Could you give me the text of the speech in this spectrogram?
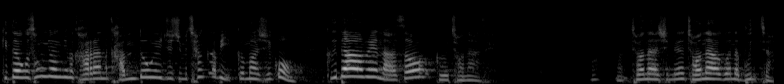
기도하고 성령님이 가라는 감동해 주시면 참가비 입금하시고 그 다음에 나서 그 전화하세요. 어? 어, 전화하시면 전화하거나 문자.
